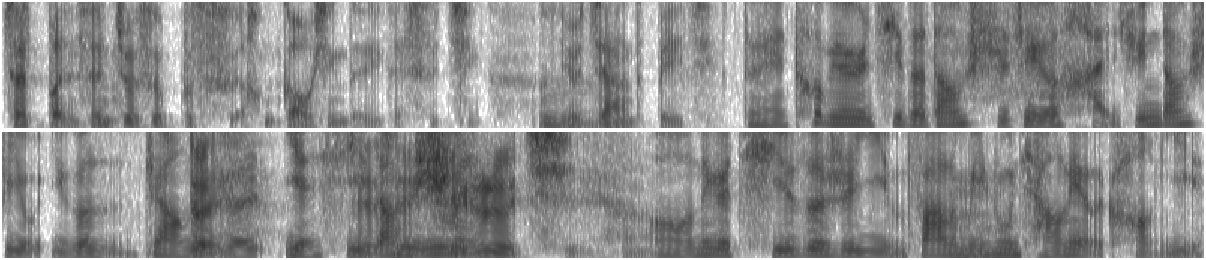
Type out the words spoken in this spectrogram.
这本身就是不是很高兴的一个事情，有这样的背景。对，特别是记得当时这个海军当时有一个这样的一个演习，当时因为日旗，哦，那个旗子是引发了民众强烈的抗议。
